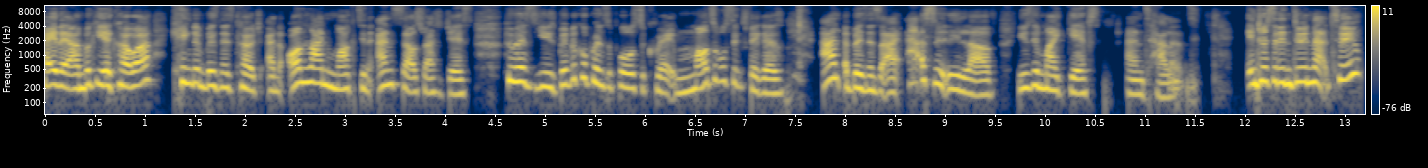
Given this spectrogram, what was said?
Hey there, I'm Buki Ekeowa, Kingdom Business Coach and online marketing and sales strategist who has used biblical principles to create multiple six figures and a business that I absolutely love using my gifts and talents. Interested in doing that too?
